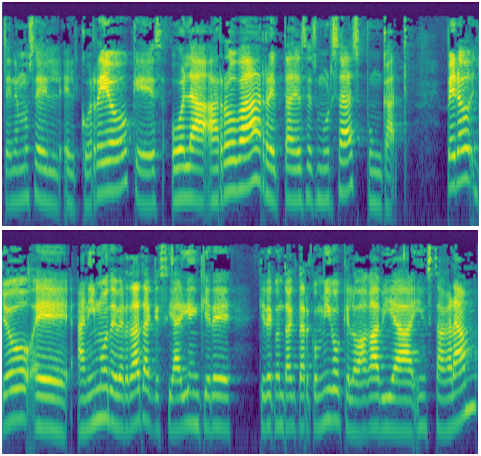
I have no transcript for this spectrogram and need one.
tenemos el, correo que es hola arroba Pero yo eh, animo de verdad a que si alguien quiere, quiere contactar conmigo, que lo haga vía Instagram,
